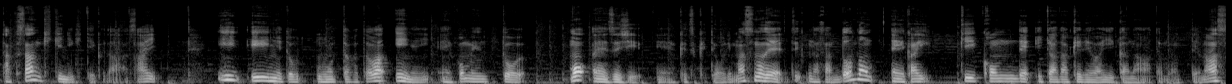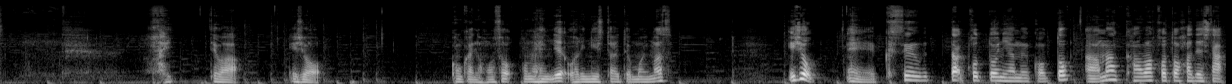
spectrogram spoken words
たくさん聞きに来てください。いいいいねと思った方は、いいねに、えー、コメントも、えー、随時、えー、受け付けておりますので、皆さんどんどん、えー、書き込んでいただければいいかなと思ってます。はい。では、以上、今回の放送、この辺で終わりにしたいと思います。以上、えー、癖打ったことにゃむこと、甘川こと派でした。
